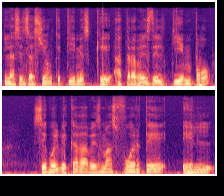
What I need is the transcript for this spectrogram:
la sensación que tienes que a través del tiempo se vuelve cada vez más fuerte el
